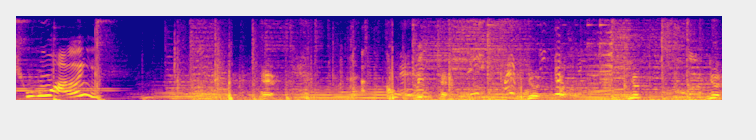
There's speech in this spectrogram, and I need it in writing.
ชั่วเอ้ยเฮ้ยหยุด หยุดหยุด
